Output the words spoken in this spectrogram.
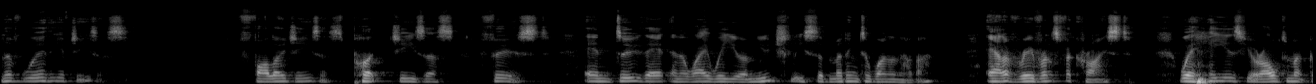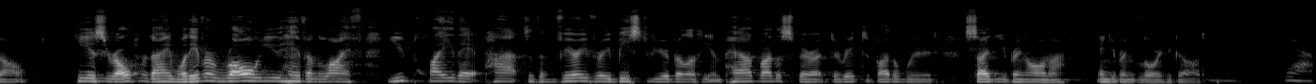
live worthy of Jesus. Follow Jesus. Put Jesus first. And do that in a way where you are mutually submitting to one another out of reverence for Christ, where He is your ultimate goal. He is your ultimate aim. Whatever role you have in life, you play that part to the very, very best of your ability, empowered by the Spirit, directed by the Word, so that you bring honour and you bring glory to God. Yeah.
